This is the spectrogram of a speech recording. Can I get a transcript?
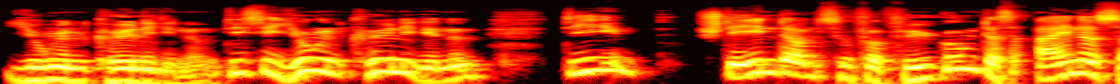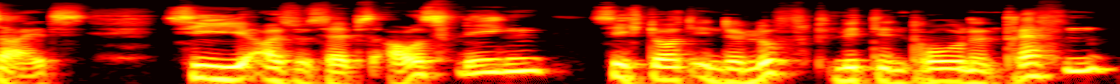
jungen Königinnen. Und diese jungen Königinnen, die stehen dann zur Verfügung, dass einerseits sie also selbst ausfliegen, sich dort in der Luft mit den Drohnen treffen.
